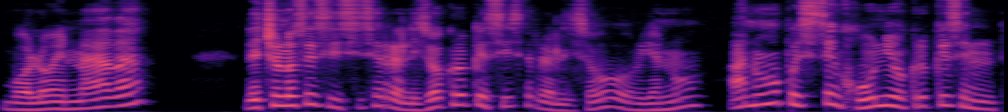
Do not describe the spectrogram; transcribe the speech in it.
voló en nada. De hecho, no sé si sí se realizó, creo que sí se realizó o ya no. Ah, no, pues es en junio, creo que es en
